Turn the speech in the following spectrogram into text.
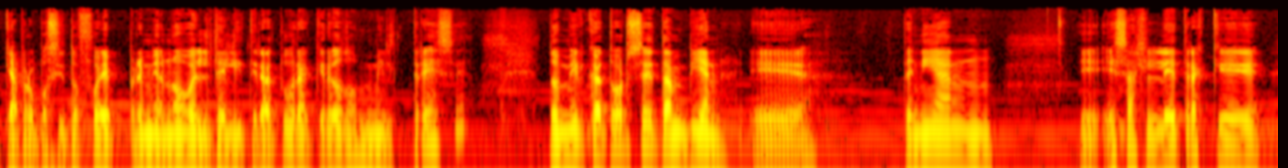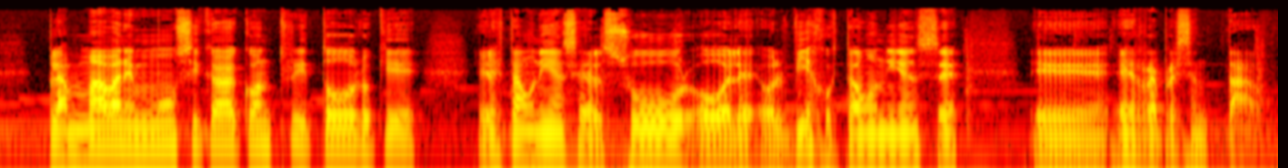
que a propósito fue Premio Nobel de Literatura, creo 2013. 2014 también eh, tenían eh, esas letras que plasmaban en música country todo lo que el estadounidense del sur o el, viejo estadounidense es representado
